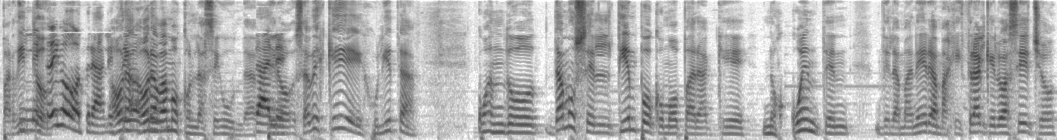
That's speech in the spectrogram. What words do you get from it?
Pardito? Les traigo otra. ahora, ahora vamos con la segunda. Pero, ¿sabes qué, Julieta? Cuando damos el tiempo como para que nos cuenten de la manera magistral que lo has hecho,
